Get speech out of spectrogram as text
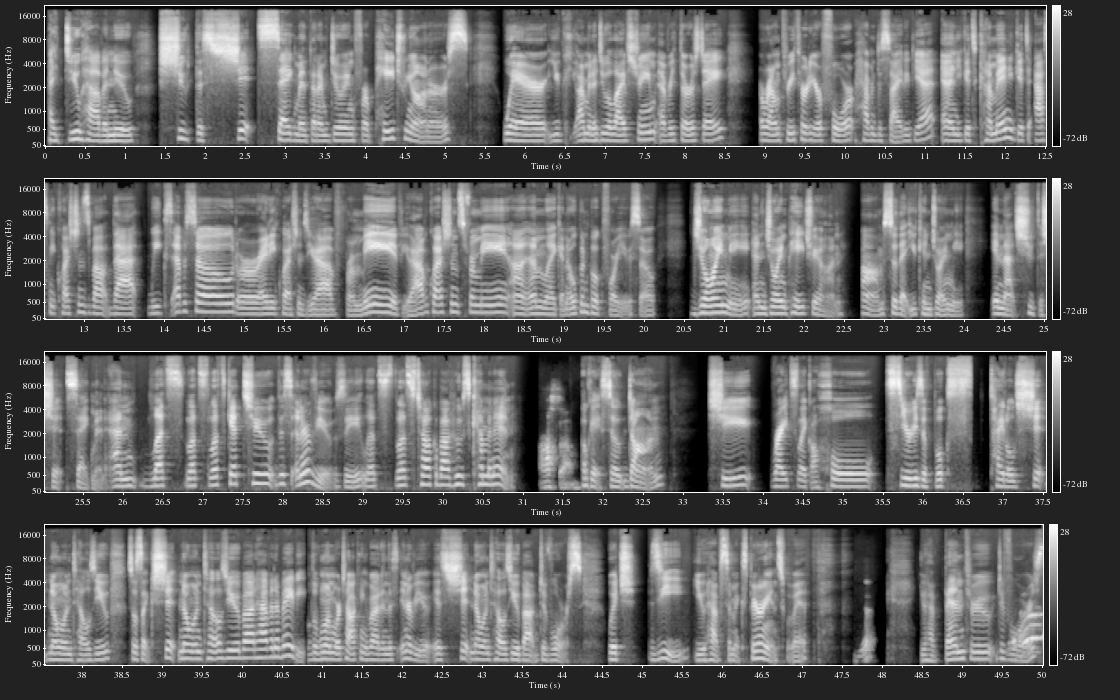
I do have a new shoot the shit segment that I'm doing for Patreoners where you I'm going to do a live stream every Thursday around 3:30 or 4 haven't decided yet. And you get to come in you get to ask me questions about that week's episode or any questions you have from me. If you have questions for me I am like an open book for you. So join me and join Patreon um, so that you can join me in that shoot the shit segment. And let's let's let's get to this interview See, let's let's talk about who's coming in. Awesome. Okay, so Dawn, she writes like a whole series of books titled Shit No One Tells You. So it's like Shit No One Tells You About Having a Baby. The one we're talking about in this interview is Shit No One Tells You About Divorce, which Z, you have some experience with. Yep. You have been through divorce.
